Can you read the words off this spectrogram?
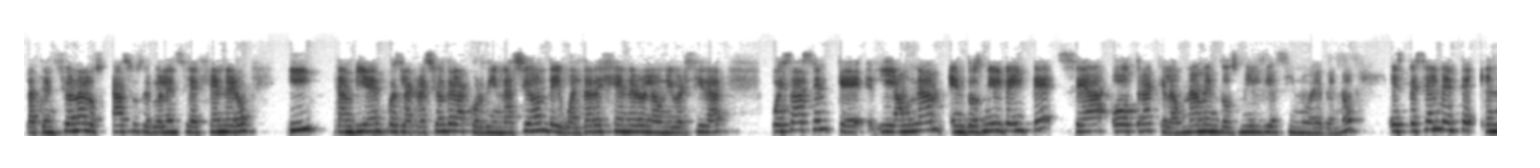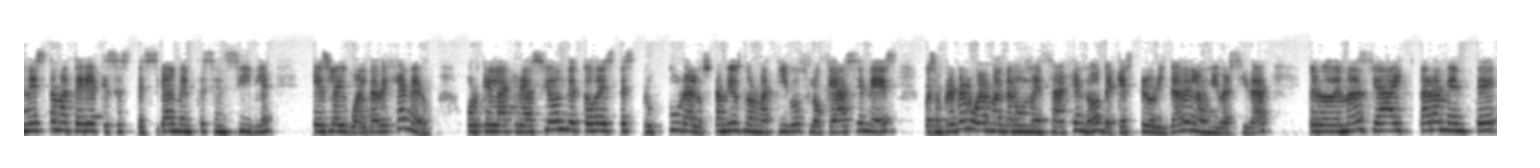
la atención a los casos de violencia de género y también pues la creación de la coordinación de igualdad de género en la universidad, pues hacen que la UNAM en 2020 sea otra que la UNAM en 2019, ¿no? Especialmente en esta materia que es especialmente sensible, es la igualdad de género, porque la creación de toda esta estructura, los cambios normativos, lo que hacen es, pues en primer lugar, mandan un mensaje, ¿no? De que es prioridad en la universidad, pero además ya hay claramente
